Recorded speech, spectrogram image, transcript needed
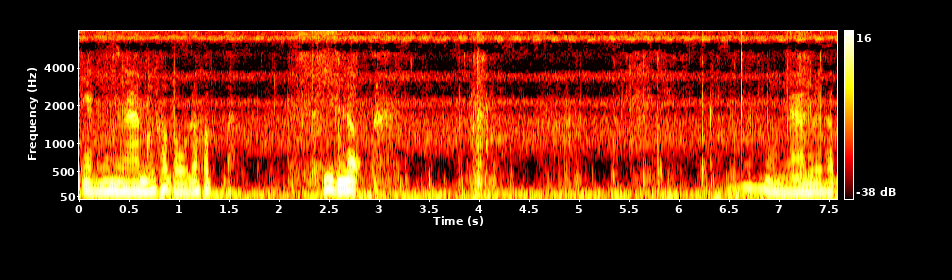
แองงามๆเลยครับเอาแล้วครับกินแล้วงามเลยครับ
